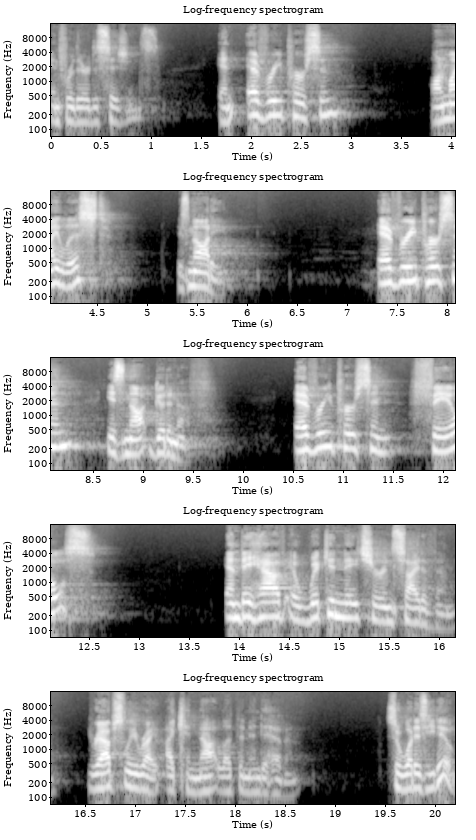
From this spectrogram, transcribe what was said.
and for their decisions. And every person on my list is naughty. Every person is not good enough. Every person fails, and they have a wicked nature inside of them. You're absolutely right. I cannot let them into heaven. So, what does he do?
